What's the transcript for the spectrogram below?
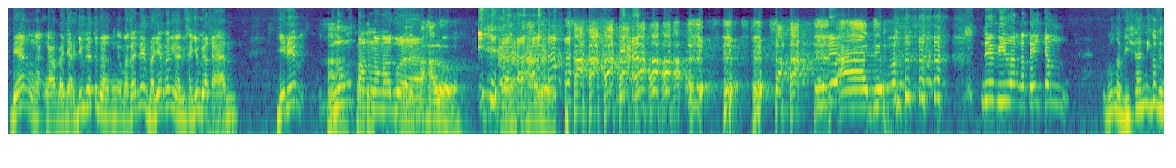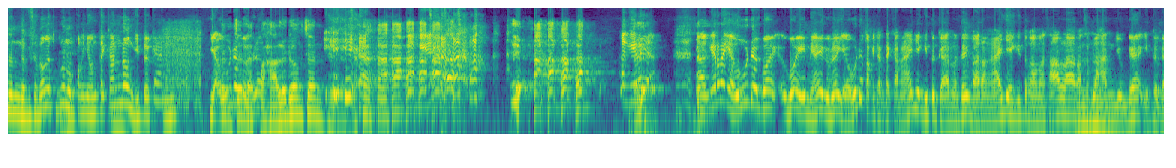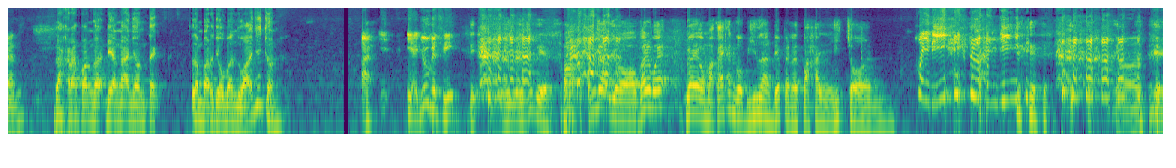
dia nggak belajar juga tuh, nggak, maksudnya dia belajar tapi nggak bisa juga kan. Jadi dia Ah, numpang sama gue. ngeliatin paha lu. Iya. Paha lu. Dia- Anjir. dia bilang katanya Cang, gue nggak bisa nih, gue bener nggak bisa banget, gue numpang nyontekan dong gitu kan. Ya udah liat bilang. paha lu dong, Con. Iya. akhirnya akhirnya ya udah gue gue ini aja gue bilang ya udah pakai contekan aja gitu kan nanti bareng aja gitu nggak masalah orang Mhm. sebelahan juga gitu kan Lah kenapa nggak dia nggak nyontek lembar jawaban lu aja, Con? ah iya juga sih Iya iya juga ya. Oh, enggak yo, kan gue enggak yo, makanya kan gue bilang dia pengen liat pahanya Icon. kok jadi itu anjing Oke.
